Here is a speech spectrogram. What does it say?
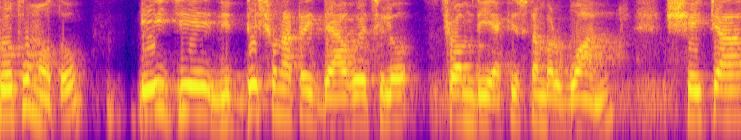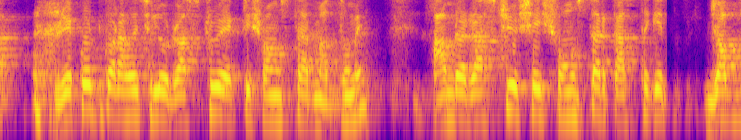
প্রথমত, এই যে নির্দেশনাটাই দেওয়া হয়েছিল from the accused number one সেইটা রেকর্ড করা হয়েছিল রাষ্ট্রীয় একটি সংস্থার মাধ্যমে। আমরা রাষ্ট্রীয় সেই সংস্থার কাছ থেকে জব্দ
